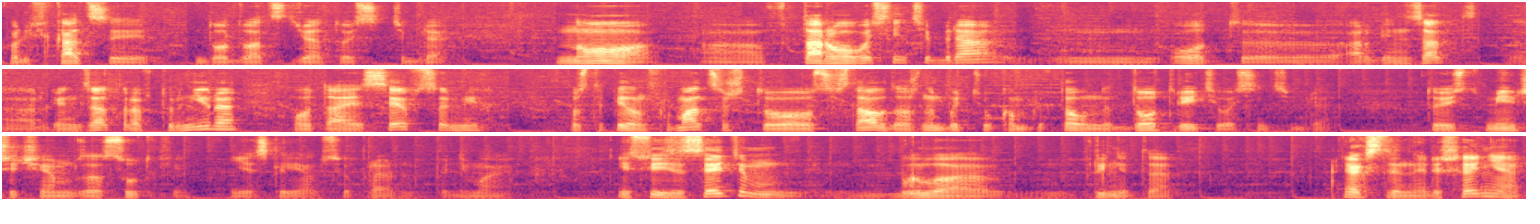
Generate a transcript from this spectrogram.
квалификации до 29 сентября. Но э, 2 сентября м, от э, организат- организаторов турнира, от АСФ самих, поступила информация, что составы должны быть укомплектованы до 3 сентября. То есть меньше, чем за сутки, если я все правильно понимаю. И в связи с этим было принято экстренное решение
